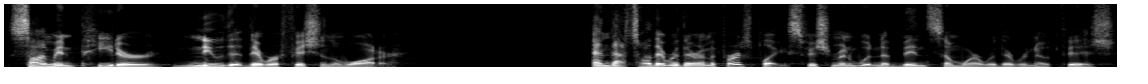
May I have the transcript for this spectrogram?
Simon Peter knew that there were fish in the water. And that's why they were there in the first place. Fishermen wouldn't have been somewhere where there were no fish.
